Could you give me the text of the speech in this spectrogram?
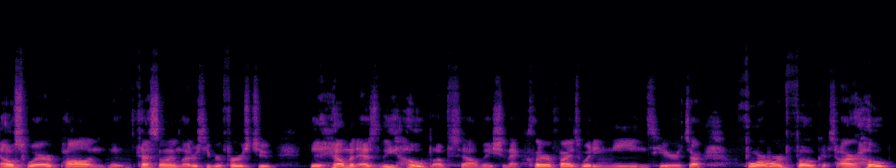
elsewhere, Paul in the Thessalonian letters, he refers to the helmet as the hope of salvation. That clarifies what he means here. It's our forward focus. Our hope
